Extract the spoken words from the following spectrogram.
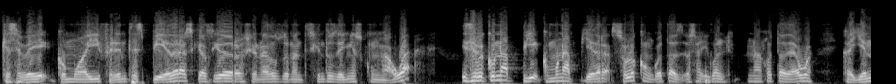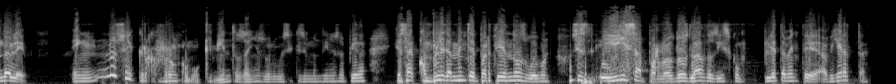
que se ve como hay diferentes piedras que han sido erosionados durante cientos de años con agua. Y se ve como una, pie- como una piedra, solo con gotas, o sea, igual, una gota de agua cayéndole en, no sé, creo que fueron como 500 años o algo así que se mantiene esa piedra. Y está completamente partida en dos, weón. O sea, es lisa por los dos lados y es completamente abierta.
